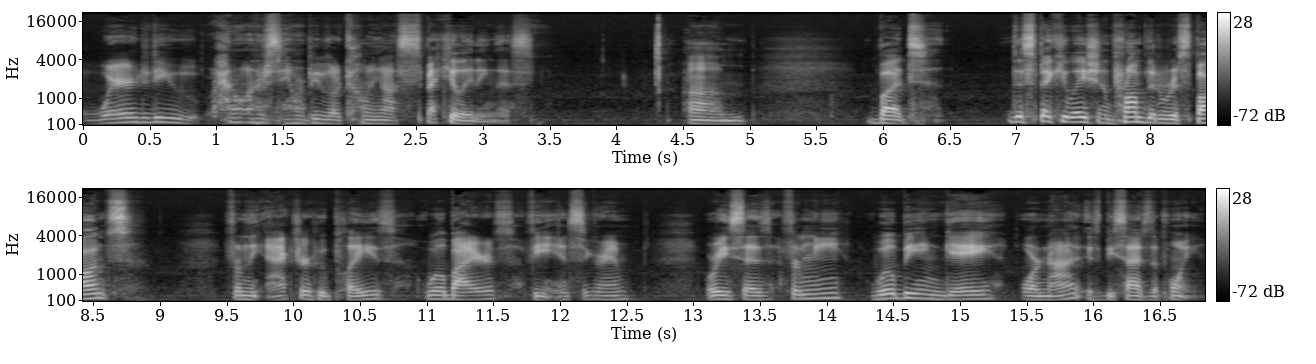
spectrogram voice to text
where did you? I don't understand where people are coming off speculating this. Um, but the speculation prompted a response from the actor who plays Will Byers via Instagram, where he says, For me, Will being gay or not is besides the point.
